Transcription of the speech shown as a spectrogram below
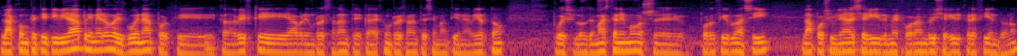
la competitividad primero es buena porque cada vez que abre un restaurante, cada vez que un restaurante se mantiene abierto, pues los demás tenemos, eh, por decirlo así, la posibilidad de seguir mejorando y seguir creciendo, ¿no?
